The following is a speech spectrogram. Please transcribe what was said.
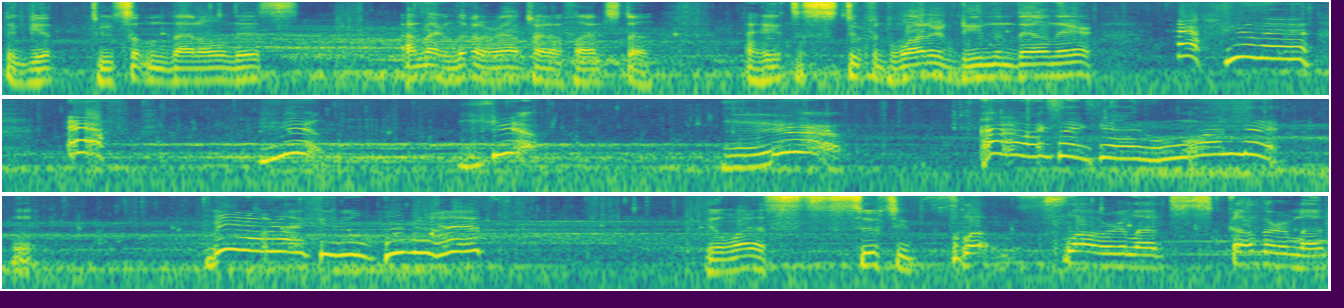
to get do something about all this. I'm like looking around trying to find stuff. I hate the stupid water demon down there. F you there! F you! Yeah! Yeah! I don't like that guy one bit! We don't like you, little head! You want a sushi flower lunch, scuther lunch,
